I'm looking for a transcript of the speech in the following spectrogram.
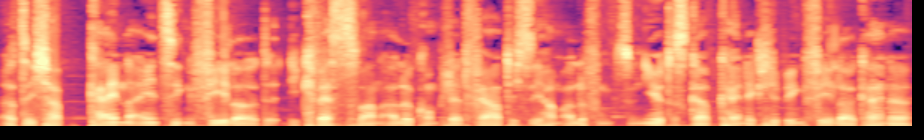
Also ich habe keinen einzigen Fehler. Die Quests waren alle komplett fertig, sie haben alle funktioniert, es gab keine Clipping-Fehler, keine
